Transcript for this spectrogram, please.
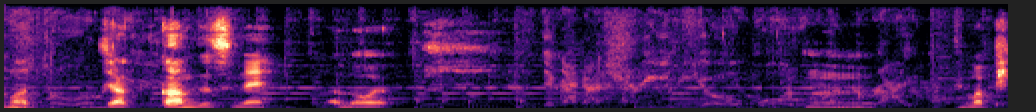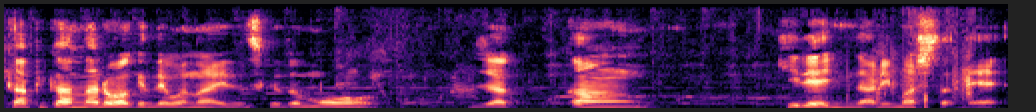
まあ、若干ですね、あの、うん、まあ、ピカピカになるわけではないですけども、若干綺麗になりましたね。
